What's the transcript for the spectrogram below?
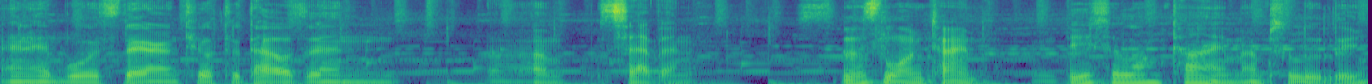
and it was there until 2007. Um, That's a long time. It is a long time, absolutely.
